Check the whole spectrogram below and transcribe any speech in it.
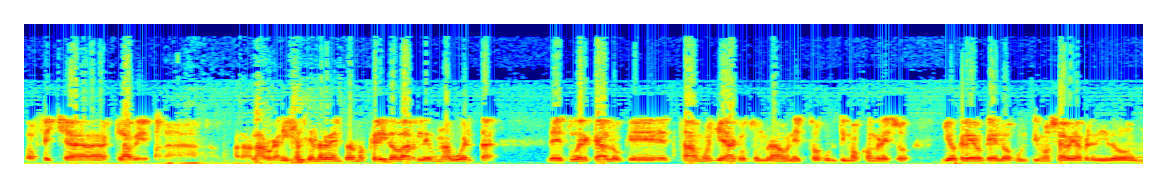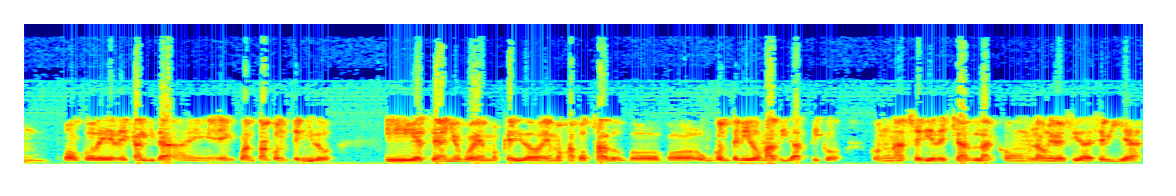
dos fechas clave para, para la organización del evento, hemos querido darle una vuelta de tuerca lo que estábamos ya acostumbrados en estos últimos congresos. Yo creo que en los últimos se había perdido un poco de, calidad en, en cuanto a contenido y este año pues hemos querido, hemos apostado por, un contenido más didáctico con una serie de charlas con la Universidad de Sevilla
